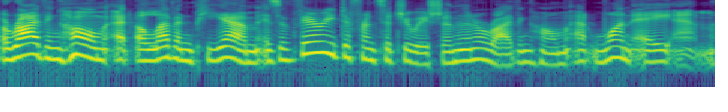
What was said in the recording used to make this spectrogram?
Arriving home at 11 p.m. is a very different situation than arriving home at 1 a.m.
